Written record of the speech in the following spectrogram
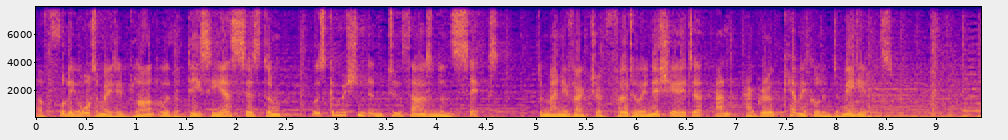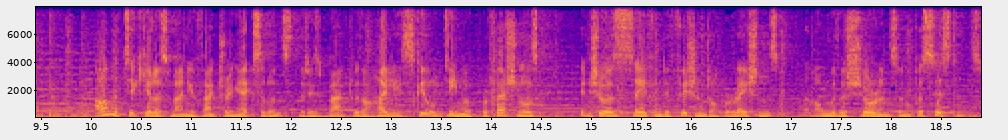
a fully automated plant with a DCS system, was commissioned in 2006 to manufacture photoinitiator and agrochemical intermediates. Our meticulous manufacturing excellence that is backed with a highly skilled team of professionals ensures safe and efficient operations along with assurance and persistence,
